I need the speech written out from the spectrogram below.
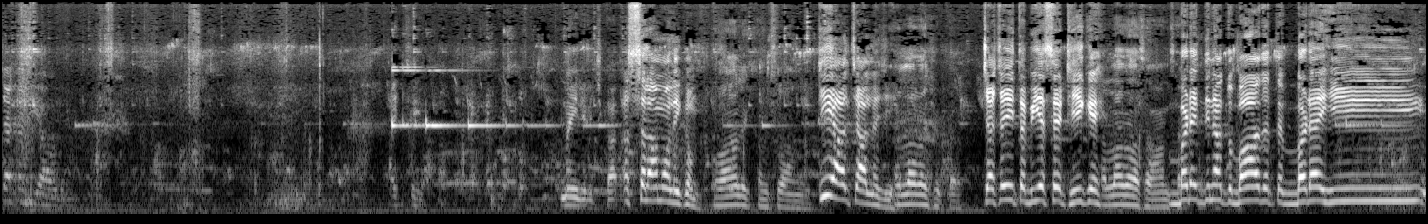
ਚੱਕਰ ਜੀ ਆਓ ਇੱਥੇ ਮੈਂ ਦੇ ਵਿਚਕਾਰ ਅਸਲਾਮ ਵਾਲੇਕੁਮ ਵਾਲੇਕੁਮ ਸਲਾਮ ਜੀ। ਕੀ ਹਾਲ ਚਾਲ ਨੇ ਜੀ ਅੱਲਾ ਦਾ ਸ਼ੁਕਰ ਚਾਚਾ ਜੀ ਤਬੀਅਤ ਸੇ ਠੀਕ ਹੈ ਅੱਲਾ ਦਾ ਆਸਾਨ ਸਾ- ਬੜੇ ਦਿਨਾਂ ਤੋਂ ਬਾਅਦ ਤੇ ਬੜਾ ਹੀ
